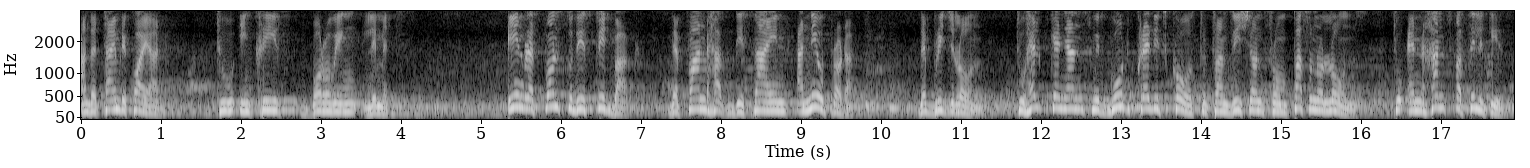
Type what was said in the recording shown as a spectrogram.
and the time required to increase borrowing limits. In response to this feedback, the fund has designed a new product, the bridge loan, to help Kenyans with good credit scores to transition from personal loans to enhanced facilities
